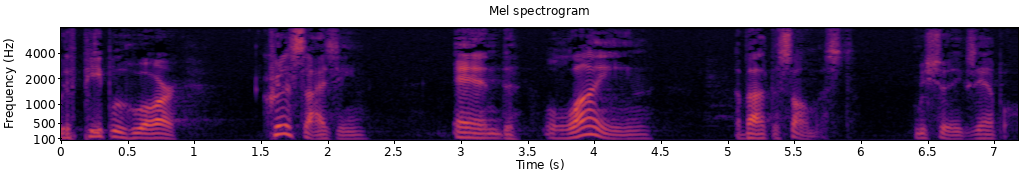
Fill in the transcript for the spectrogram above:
with people who are criticizing and lying about the psalmist. Let me show you an example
